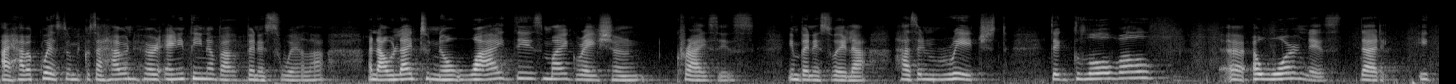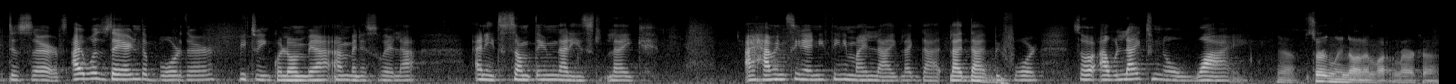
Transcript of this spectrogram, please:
I have a question because I haven't heard anything about Venezuela, and I would like to know why this migration crisis in Venezuela hasn't reached the global uh, awareness that it deserves. I was there in the border between Colombia and Venezuela, and it's something that is like I haven't seen anything in my life like that, like that before. So I would like to know why. Yeah, certainly not in Latin America.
